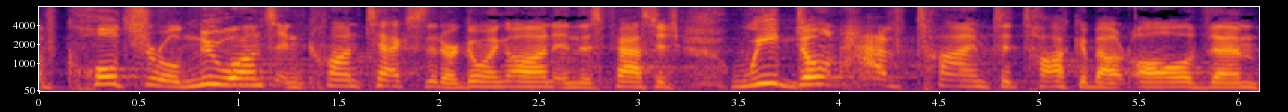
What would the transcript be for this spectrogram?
of cultural nuance and context that are going on in this passage. We don't have time to talk about all of them,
